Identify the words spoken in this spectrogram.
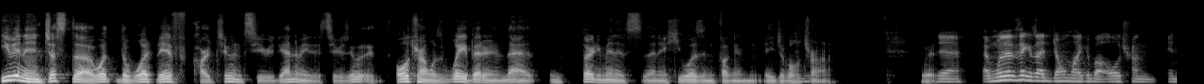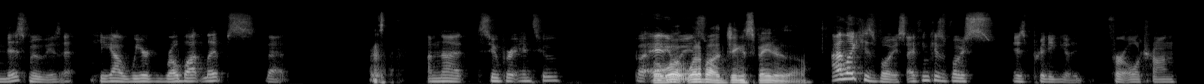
even in just the what the what if cartoon series, the animated series, it was, Ultron was way better than that in 30 minutes than he was in fucking Age of Mhm. Ultron. With Yeah, and one of the things I don't like about Ultron in this movie is that he got weird robot lips that I'm not super into. But But what, what about James Spader though? I like his voice. I think his voice is pretty good for Ultron.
